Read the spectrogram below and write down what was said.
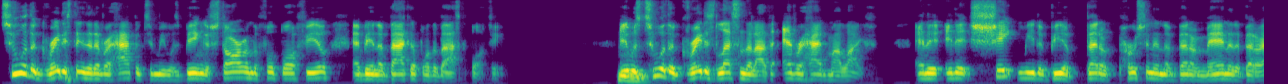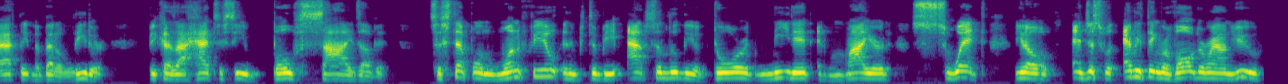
two of the greatest things that ever happened to me was being a star on the football field and being a backup on the basketball team. Mm. It was hmm. two of the greatest lessons that I've ever had in my life. And it, it, it shaped me to be a better person and a better man and a better athlete and a better leader because I had to see both sides of it. To step on one field and to be absolutely adored, needed, admired, sweat, you know, and just with everything revolved around you,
